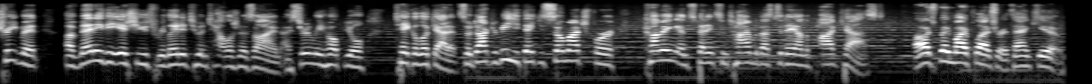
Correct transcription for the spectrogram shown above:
treatment of many of the issues related to intelligent design. I certainly hope you'll take a look at it. So, Dr. Behe, thank you so much for coming and spending some time with us today on the podcast. Oh, it's been my pleasure. Thank you.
